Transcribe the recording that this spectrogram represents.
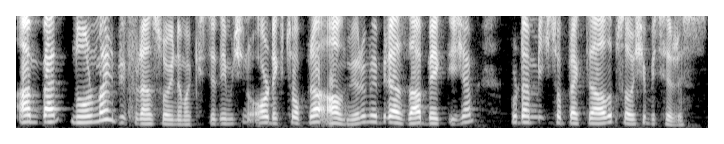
Ama ben normal bir Fransa oynamak istediğim için oradaki toprağı almıyorum ve biraz daha bekleyeceğim. Buradan bir iki toprak daha alıp savaşı bitiririz.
